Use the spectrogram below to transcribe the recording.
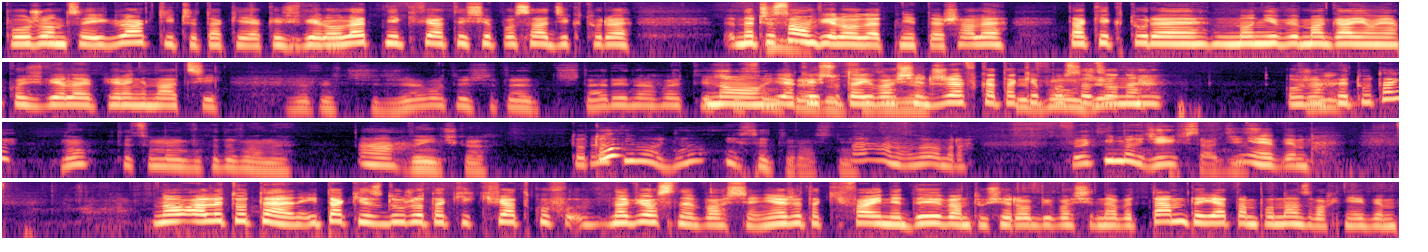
położące iglaki, czy takie jakieś wieloletnie kwiaty się posadzi, które, znaczy są wieloletnie też, ale takie, które no nie wymagają jakoś wiele pielęgnacji. Jakieś trzy drzewo, to jeszcze te cztery nawet. No, jakieś tutaj właśnie drzewka takie posadzone. orzechy, Orzechy tutaj? No, te co mam wyhodowane A, w doniczkach. To tu? Tak nie ma, no niech se tu rosną. A, no dobra. Tak nie ma gdzie ich wsadzić. Nie wiem. No ale to ten. I tak jest dużo takich kwiatków na wiosnę właśnie, nie? Że taki fajny dywan tu się robi właśnie nawet tamte, ja tam po nazwach nie wiem.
